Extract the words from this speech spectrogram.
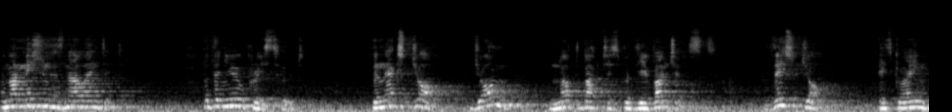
and my mission has now ended. But the new priesthood, the next John, John, not the Baptist, but the evangelist, this John is going,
